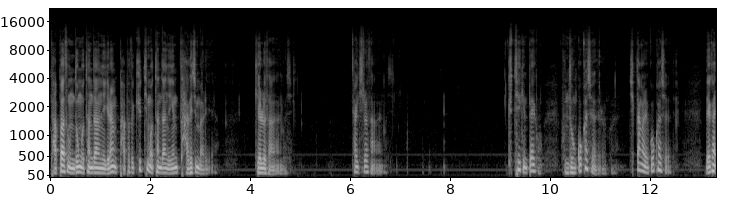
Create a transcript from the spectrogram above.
바빠서 운동 못 한다는 얘기랑 바빠서 QT 못 한다는 얘기는 다 거짓말이에요. 게을러서 안 하는 거지. 하기 싫어서 안 하는 거지. QT 얘기는 빼고 운동은 꼭 하셔야 돼요, 여러분. 식단 관리 꼭 하셔야 돼요. 내가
